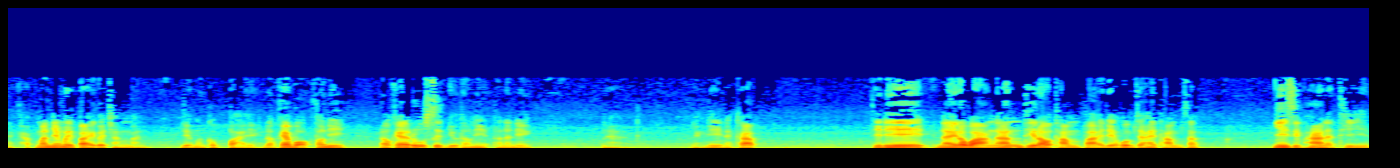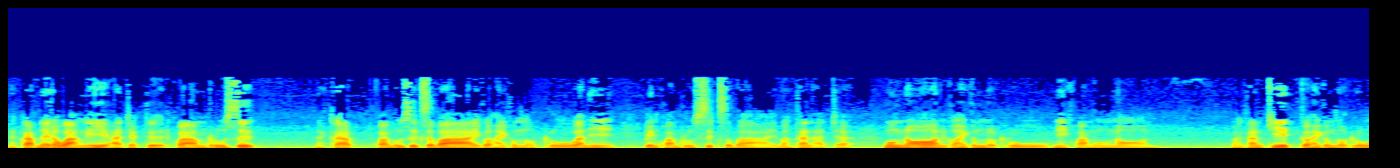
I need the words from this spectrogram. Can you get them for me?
นะครับ มันยังไม่ไปก็ช่างมัน เดี๋ยวมันก็ไป เราแค่บอกเท่านี้ เราแค่รู้สึกอยู่เท่านี้เท่านั้นเองนะอย่างนี้นะครับ ทีนี้ในระหว่างนั้นที่เราทำไป เดี๋ยวผมจะให้ทำสัก 25 นาทีนะครับ ในระหว่างนี้อาจจะเกิดความรู้สึกนะครับ ความรู้สึกสบายก็ให้กำหนดรู้ว่านี่เป็นความรู้สึกสบาย บางท่านอาจจะง่วงนอนก็ให้กำหนดรู้นี่ความง่วงนอน บางท่านคิดก็ให้กำหนดรู้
